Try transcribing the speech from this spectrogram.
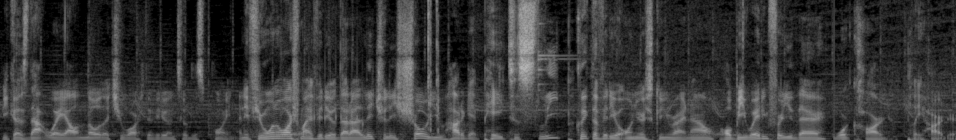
because that way I'll know that you watched the video until this point. And if you want to watch my video that I literally show you how to get paid to sleep, click the video on your screen right now. I'll be waiting for you there. Work hard, play harder.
